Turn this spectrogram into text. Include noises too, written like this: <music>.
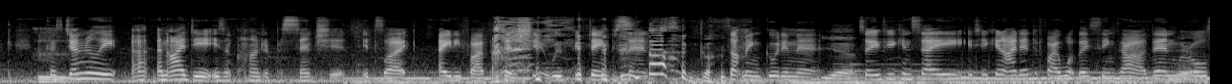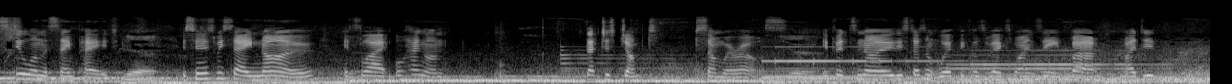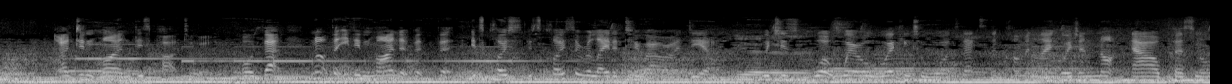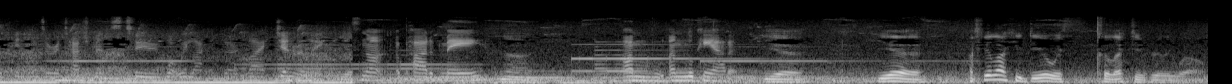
because generally uh, an idea isn't 100% shit. It's like 85% <laughs> shit with 15% <laughs> something good in there. Yeah. So if you can say, if you can identify what those things are, then we're all still on the same page. Yeah. As soon as we say no, it's like, well, hang on, that just jumped somewhere else. Yeah. If it's no, this doesn't work because of X, Y, and Z, but I did, I didn't mind this part to it, or that. Not that you didn't mind it, but that it's close. It's closer related to our idea, Yeah. which is what we're all working towards. That's the common language, and not our personal opinions or attachments to what we like and don't like. Generally, it's not a part of me. No. I'm I'm looking at it. Yeah. Yeah. I feel like you deal with collective really well.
